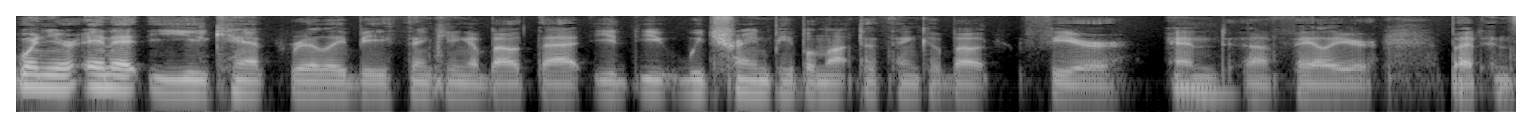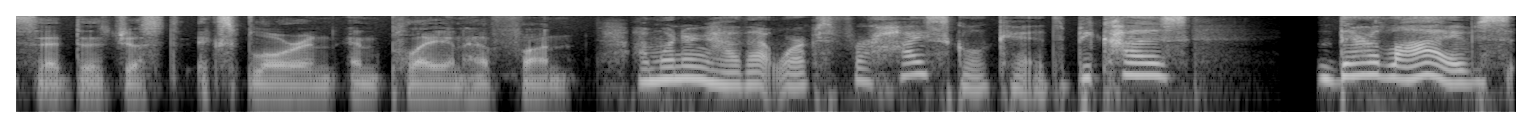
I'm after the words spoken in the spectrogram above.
when you're in it, you can't really be thinking about that. You, you, we train people not to think about fear and uh, failure, but instead to just explore and, and play and have fun. I'm wondering how that works for high school kids because their lives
